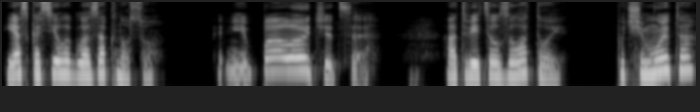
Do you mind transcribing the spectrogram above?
Я скосила глаза к носу. «Не получится», — ответил Золотой. «Почему это?»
